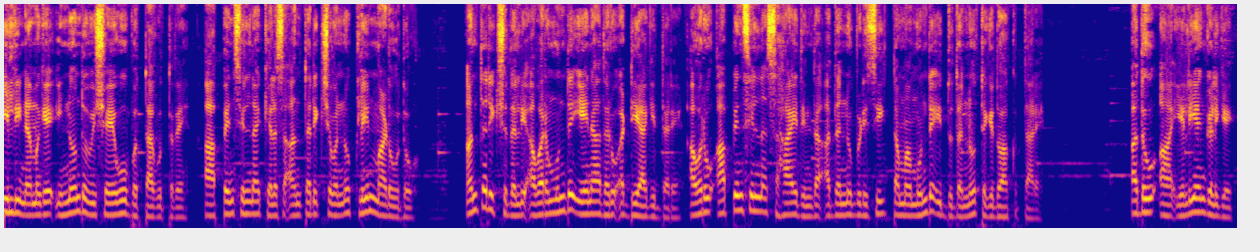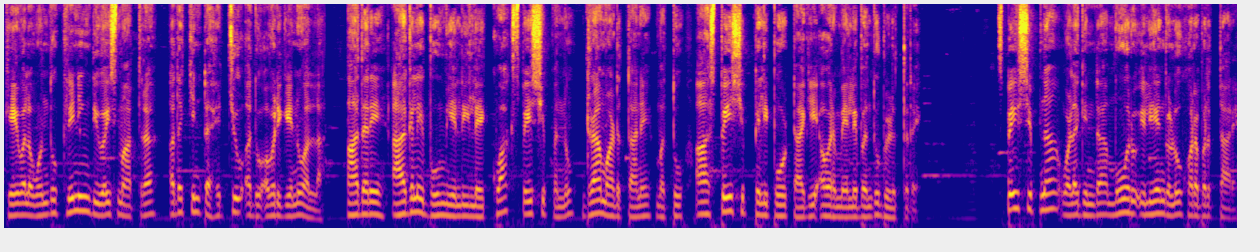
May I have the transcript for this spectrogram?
ಇಲ್ಲಿ ನಮಗೆ ಇನ್ನೊಂದು ವಿಷಯವೂ ಗೊತ್ತಾಗುತ್ತದೆ. ಆ ಪೆನ್ಸಿಲ್ನ ಕೆಲಸ ಅಂತರಿಕ್ಷವನ್ನು ಕ್ಲೀನ್ ಮಾಡುವುದು. ಅಂತರಿಕ್ಷದಲ್ಲಿ ಅವರ ಮುಂದೆ ಏನಾದರೂ ಅಡ್ಡಿಯಾಗಿದ್ದರೆ, ಅವರು ಆ ಪೆನ್ಸಿಲ್ನ ಸಹಾಯದಿಂದ ಅದನ್ನು ಬಿಡಿಸಿ ತಮ್ಮ ಮುಂದೆ ಇದ್ದುದನ್ನು ತೆಗೆದುಹಾಕುತ್ತಾರೆ. ಅದು ಆ ಎಲಿಯನ್ಗಳಿಗೆ ಕೇವಲ ಒಂದು ಕ್ಲೀನಿಂಗ್ ಡಿವೈಸ್ ಮಾತ್ರ, ಅದಕ್ಕಿಂತ ಹೆಚ್ಚು ಅದು ಅವರಿಗೇನೂ ಅಲ್ಲ. ಆದರೆ ಆಗಲೇ ಭೂಮಿಯಲ್ಲಿ ಲೆಕ್ವಾಕ್ ಸ್ಪೇಸ್ಶಿಪ್ ಅನ್ನು ಡ್ರಾ ಮಾಡುತ್ತಾನೆ ಮತ್ತು ಆ ಸ್ಪೇಸ್ಶಿಪ್ ಟೆಲಿಪೋರ್ಟ್ ಆಗಿ ಅವರ ಮೇಲೆ ಬಂದು ಬೀಳುತ್ತದೆ. ಸ್ಪೇಸ್ಶಿಪ್ನ ಒಳಗಿಂದ ಮೂರು ಇಲಿಯನ್ಗಳು ಹೊರಬರುತ್ತಾರೆ.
